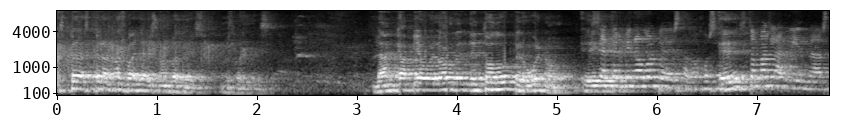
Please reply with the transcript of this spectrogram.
Espera, espera, no os vayáis, no os vayáis, no os vayáis. Le han cambiado el orden de todo, pero bueno. eh, Se terminó el golpe de estado, José. ¿eh? Tomar las riendas.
